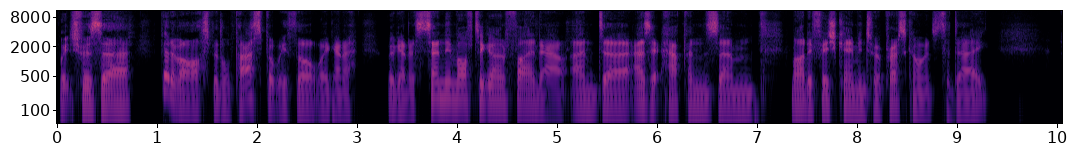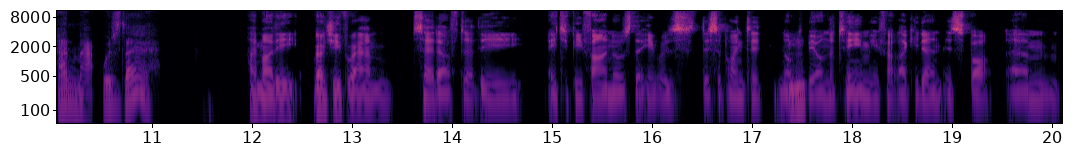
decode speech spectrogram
which was uh, bit of a hospital pass, but we thought we're gonna we're gonna send him off to go and find out. And uh, as it happens, um, Mardy Fish came into a press conference today, and Matt was there. Hi, Mardy. Rajiv Ram said after the ATP finals that he was disappointed not mm-hmm. to be on the team. He felt like he'd earned his spot. Um,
